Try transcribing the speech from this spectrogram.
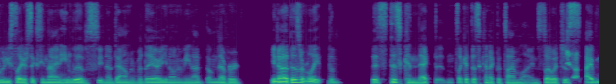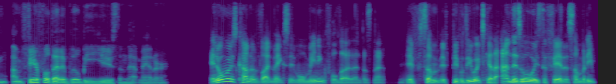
Booty Slayer 69, he lives, you know, down over there. You know what I mean? I, am never, you know, it doesn't really, the, it's disconnected. It's like a disconnected timeline. So it just, yeah. I'm, I'm fearful that it will be used in that manner. It almost kind of like makes it more meaningful though, then, doesn't it? If some, if people do work together and there's always the fear that somebody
